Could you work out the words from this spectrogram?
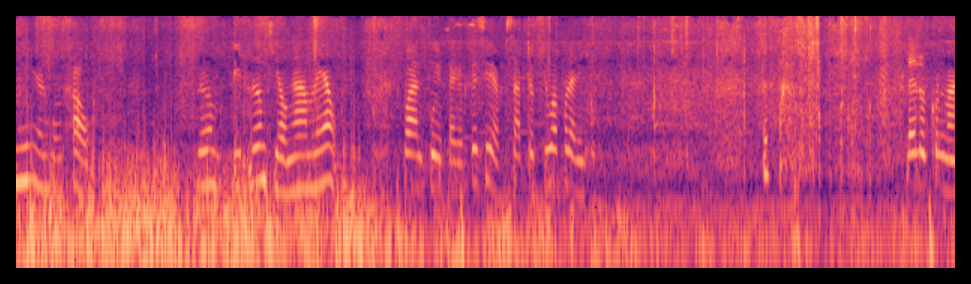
นี่ทุกคนเข่า เริ่มติดเริ่มเขียวงามแล้ววานปุ๋ยไปก็คือสิแบบสัตว์จกจ้วกพวกนี้ปึ๊บ ได้รถคนมา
